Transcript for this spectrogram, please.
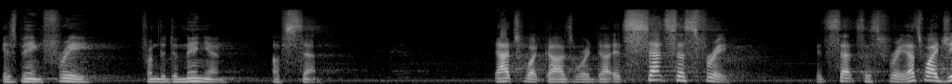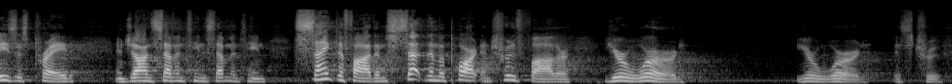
is being free from the dominion of sin. That's what God's Word does. It sets us free. It sets us free. That's why Jesus prayed in John 17 17, sanctify them, set them apart in truth, Father. Your Word, your Word is truth.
